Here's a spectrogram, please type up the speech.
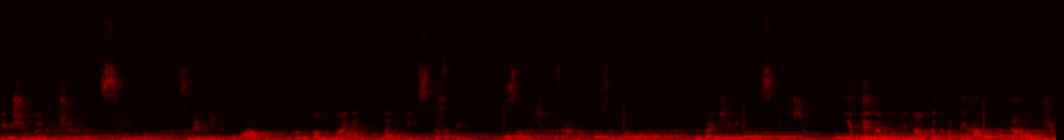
якщо виключили світло. Зверніть увагу, тут планування на дві сторони. Сонечко зранку з одного боку, увечері з іншого. Єдина двокімнатна квартира у даному ЖК,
